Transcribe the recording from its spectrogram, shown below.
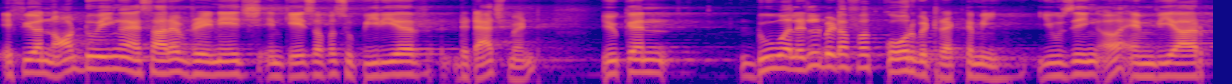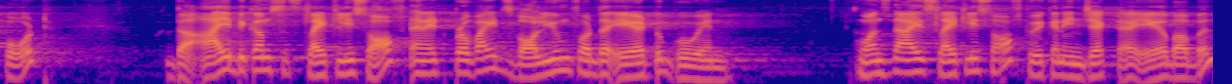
If you are not doing a SRF drainage in case of a superior detachment, you can do a little bit of a core vitrectomy using a MVR port. The eye becomes slightly soft and it provides volume for the air to go in. Once the eye is slightly soft, we can inject an air bubble.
